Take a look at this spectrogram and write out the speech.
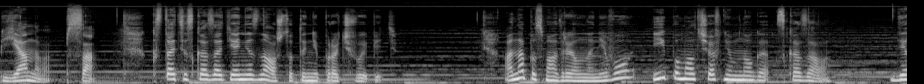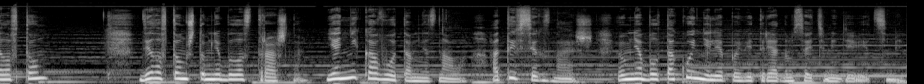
пьяного пса. Кстати сказать, я не знал, что ты не прочь выпить. Она посмотрела на него и, помолчав немного, сказала. Дело в том, Дело в том, что мне было страшно. Я никого там не знала, а ты всех знаешь. И у меня был такой нелепый вид рядом с этими девицами.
